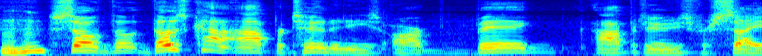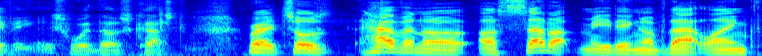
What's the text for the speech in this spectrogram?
Mm-hmm. So th- those kind of opportunities are big opportunities for savings with those customers. Right. So having a, a setup meeting of that length,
